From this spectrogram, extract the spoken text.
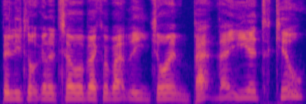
Billy's not going to tell Rebecca about the giant bat that he had to kill?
